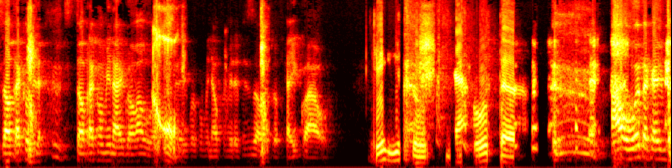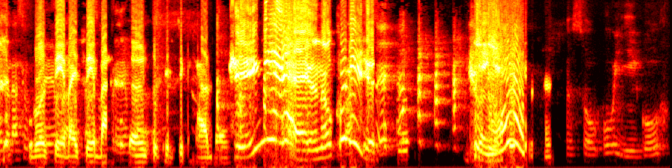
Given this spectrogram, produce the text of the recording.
Só, pra combinar, só pra combinar igual a outra. Né? Vou combinar o primeiro episódio, pra ficar igual. que isso? Garota. A outra inventa da Suprema. Você vai ser Suprema. bastante criticada. Quem é? Eu não conheço. Quem é? Eu sou o Igor,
